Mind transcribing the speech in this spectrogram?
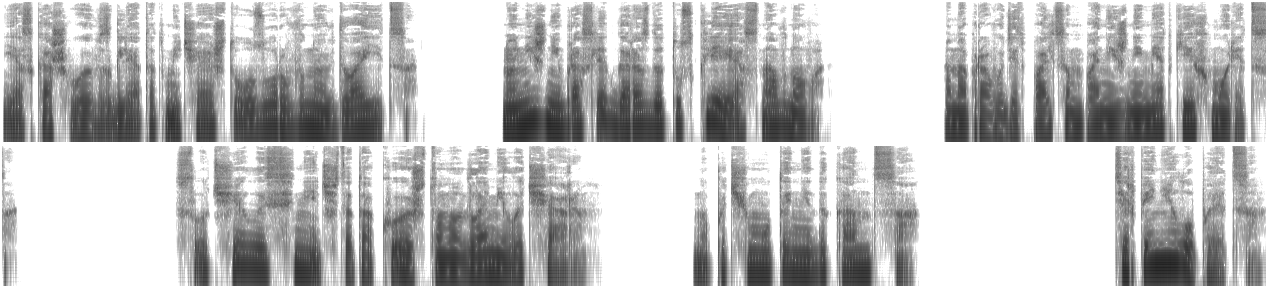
Я скашиваю взгляд, отмечая, что узор вновь двоится. Но нижний браслет гораздо тусклее основного. Она проводит пальцем по нижней метке и хмурится. Случилось нечто такое, что надломило чары но почему-то не до конца. Терпение лопается.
